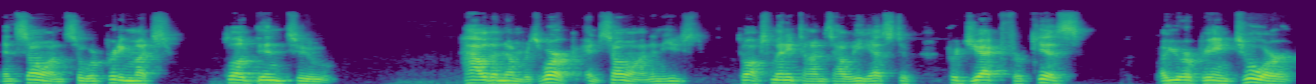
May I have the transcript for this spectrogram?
and so on. So we're pretty much plugged into how the numbers work and so on. And he talks many times how he has to project for KISS a European tour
